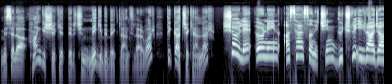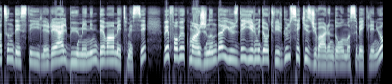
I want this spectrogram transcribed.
Mesela hangi şirketler için ne gibi beklentiler var? Dikkat çekenler? Şöyle, örneğin Aselsan için güçlü ihracatın desteğiyle reel büyümenin devam etmesi ve FAVÖK marjının da %24,8 civarında olması bekleniyor.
